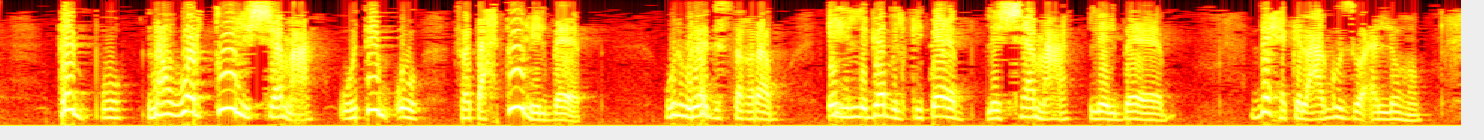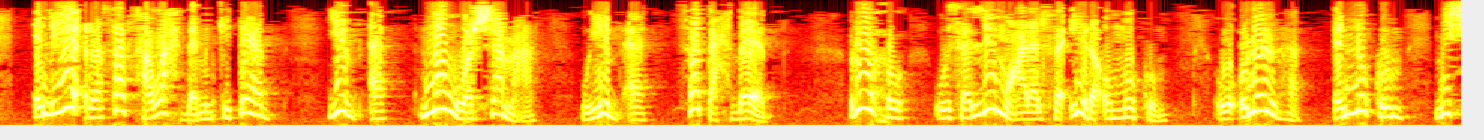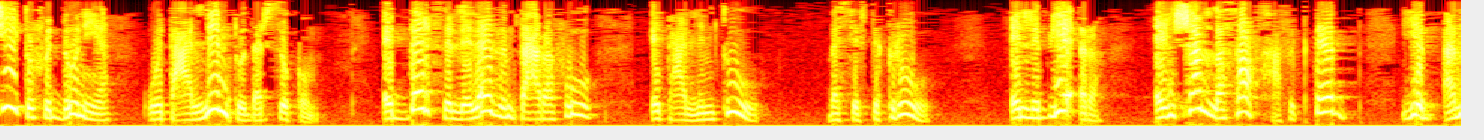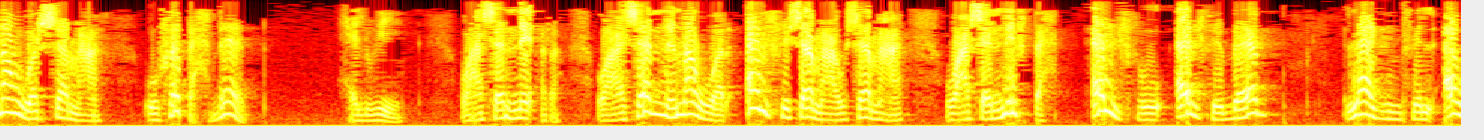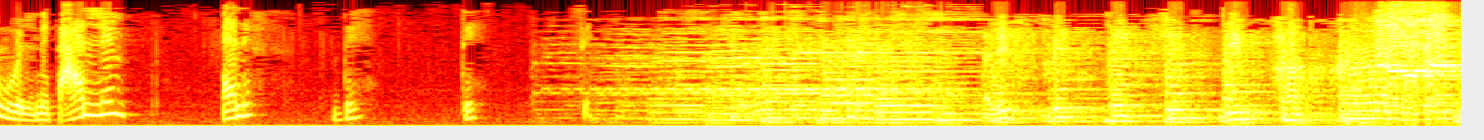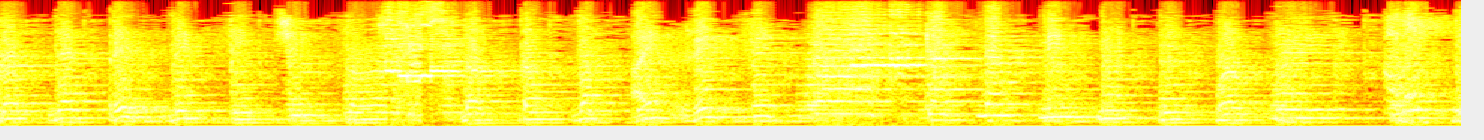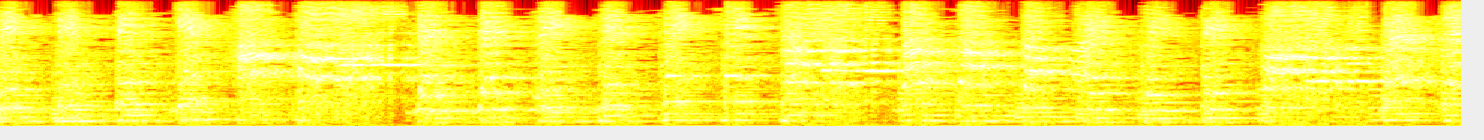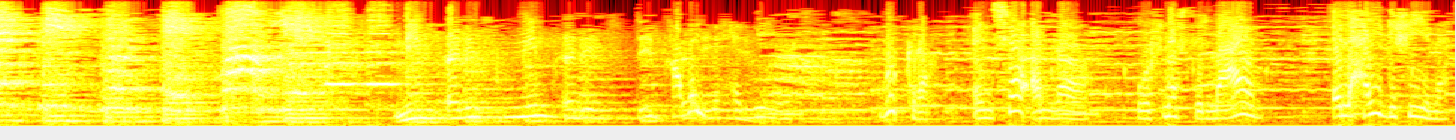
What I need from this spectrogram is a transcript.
تبقوا نورتولي الشمعة وتبقوا فتحتولي الباب. والولاد استغربوا إيه اللي جاب الكتاب للشمعة للباب؟ ضحك العجوز وقال لهم اللي يقرأ صفحة واحدة من كتاب يبقى نور شمعة ويبقى فتح باب. روحوا وسلموا على الفقيرة أمكم وقولوا لها إنكم مشيتوا في الدنيا وتعلمتوا درسكم. الدرس اللي لازم تعرفوه اتعلمتوه بس افتكروه. اللي بيقرأ إن شاء الله صفحة في كتاب يبقى نور شمعة وفتح باب. حلوين. وعشان نقرأ وعشان ننور ألف شمعة وشمعة وعشان نفتح ألف وألف باب لازم في الأول نتعلم ألف ب. Sí. حبايبي حلوين. بكرة إن شاء الله وفي نفس الميعاد اللي هيجي فينا.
